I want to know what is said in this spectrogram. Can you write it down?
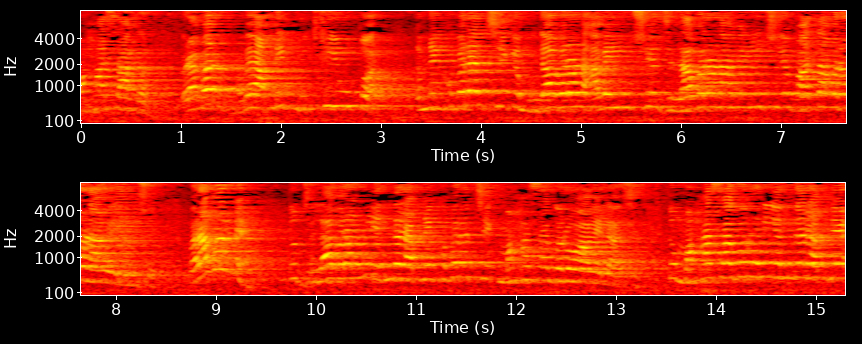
મહાસાગર. બરાબર? હવે આપણી પૃથ્વી ઉપર તમને ખબર જ છે કે મૃદાવરણ આવેલું છે, જલાવરણ આવેલું છે, વાતાવરણ આવેલું છે. બરાબર ને? તો જલાવરણની અંદર આપણે ખબર જ છે કે મહાસાગરો આવેલા છે. તો મહાસાગરોની અંદર આપણે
